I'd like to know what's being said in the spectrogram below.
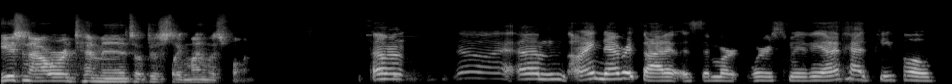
here's an hour and 10 minutes of just like mindless fun. Um, no, um, I never thought it was the worst movie. I've had people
